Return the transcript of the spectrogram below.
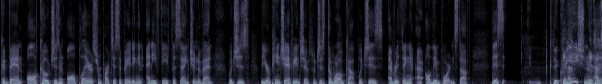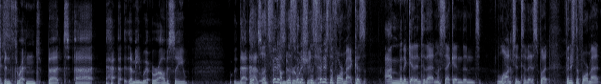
could ban all coaches and all players from participating in any FIFA sanctioned event, which is the European Championships, which is the World Cup, which is everything uh, all the important stuff. This the It ha- creation it of has been threatened, but uh, ha- I mean, we're, we're obviously that hasn't let's finish. come to Let's finish. fruition Let's yet. finish the format because I'm gonna get into that in a second and launch into this. But finish the format.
